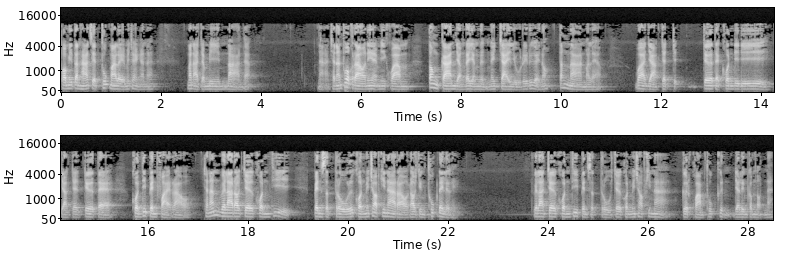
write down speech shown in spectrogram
พอมีตัณหาเสร็จทุกข์มาเลยไม่ใช่อย่างนั้นนะมันอาจจะมีนานแล้วนะฉะนั้นพวกเราเนี่ยมีความต้องการอย่างใดอย่างหนึ่งในใจอยู่เรื่อยๆเนาะตั้งนานมาแล้ว ว่าอยากจะเจอแต่คนดีๆ อยากจะเจอแต่คนที่เป็นฝ่ายเรา ฉะนั้นเวลาเราเจอคนที่ เป็นศัตรูหรือคนไม่ชอบขี้หน้าเรา เราจึงทุกข์ได้เลย เวลาเจอคนที่เป็นศัตรู เจอคนไม่ชอบขี้หน้า เกิดความทุกข์ขึ้น อย่าลืมกำหนดนะ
